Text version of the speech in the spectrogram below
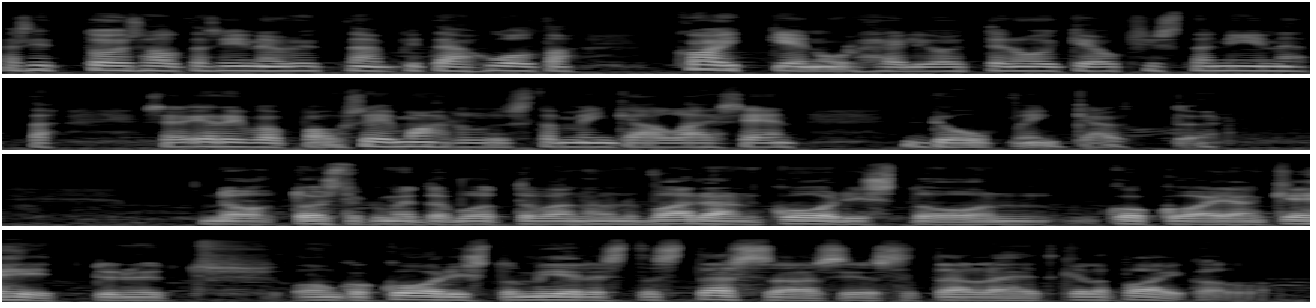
Ja sitten toisaalta siinä yritetään pitää huolta kaikkien urheilijoiden oikeuksista niin, että se erivapaus ei mahdollista minkäänlaiseen doping käyttöön. No, toistakymmentä vuotta vanhan VADAN koodisto on koko ajan kehittynyt. Onko koodisto mielestäsi tässä asiassa tällä hetkellä paikallaan?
